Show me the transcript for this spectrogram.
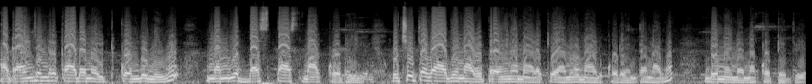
ಆ ಟ್ರಾನ್ಸ್ಜೆಂಡರ್ ಕಾರ್ಡನ್ನು ಇಟ್ಕೊಂಡು ನೀವು ನಮಗೆ ಬಸ್ ಪಾಸ್ ಮಾಡಿಕೊಡಿ. ಉಚಿತವಾಗಿ ನಾವು ಪ್ರಯಾಣ ಮಾಡೋಕ್ಕೆ ಅನುವು ಮಾಡಿಕೊಡಿ ಅಂತ ನಾವು ಡಿಮ್ಯಾಂಡನ್ನು ಕೊಟ್ಟಿದ್ವಿ.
